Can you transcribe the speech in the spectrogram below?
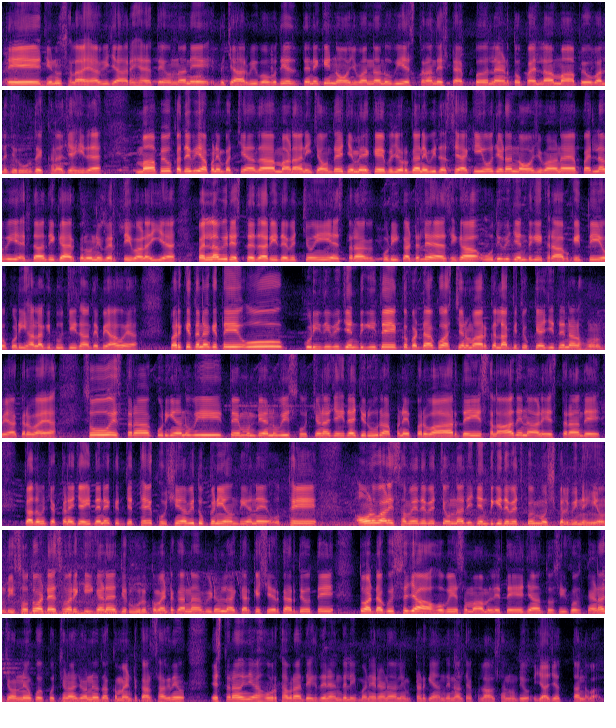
ਤੇ ਜਿਹਨੂੰ ਸਲਾਹਿਆ ਵੀ ਜਾ ਰਿਹਾ ਹੈ ਤੇ ਉਹਨਾਂ ਨੇ ਵਿਚਾਰ ਵੀ ਬਹੁਤ ਵਧੀਆ ਦਿੱਤੇ ਨੇ ਕਿ ਨੌਜਵਾਨਾਂ ਨੂੰ ਵੀ ਇਸ ਤਰ੍ਹਾਂ ਦੇ ਸਟੈਪ ਲੈਣ ਤੋਂ ਪਹਿਲਾਂ ਮਾਪਿਓ ਵੱਲ ਜ਼ਰੂਰ ਦੇਖਣਾ ਚਾਹੀਦਾ ਹੈ। ਮਾਪਿਓ ਕਦੇ ਵੀ ਆਪਣੇ ਬੱਚਿਆਂ ਦਾ ਮਾੜਾ ਨਹੀਂ ਚਾਹੁੰਦੇ, ਜਿਵੇਂ ਕਿ ਬਜ਼ੁਰਗਾਂ ਨੇ ਵੀ ਦੱਸਿਆ ਕਿ ਉਹ ਜਿਹੜਾ ਨੌਜਵਾਨ ਹੈ, ਪਹਿਲਾਂ ਵੀ ਇਦਾਂ ਦੀ ਗੈਰ ਕਾਨੂੰਨੀ ਵਿਰਤੀ ਵਾਲਾ ਹੀ ਹੈ। ਪਹਿਲਾਂ ਵੀ ਰਿਸ਼ਤੇਦਾਰੀ ਦੇ ਵਿੱਚੋਂ ਹੀ ਇਸ ਤਰ੍ਹਾਂ ਕੁੜੀ ਕੱਢ ਲਿਆਇਆ ਸੀਗਾ, ਉਹਦੀ ਵੀ ਜ਼ਿੰਦਗੀ ਖਰਾਬ ਕੀਤੀ, ਉਹ ਕੁੜੀ ਹਾਲਾਂਕਿ ਦੂਜੀ ਥਾਂ ਤੇ ਵਿਆਹ ਹੋਇਆ, ਪਰ ਕਿਤੇ ਨਾ ਕਿਤੇ ਉਹ ਕੁੜੀ ਦੀ ਵੀ ਜ਼ਿੰਦਗੀ ਤੇ ਇੱਕ ਵੱਡਾ ਕੁਐਸਚਨ ਮਾਰਕ ਲੱਗ ਚੁੱਕਿਆ ਜਿਹਦੇ ਨਾਲ ਹੁਣ ਵਿਆਹ ਕਰਵਾਇਆ। ਸੋ ਇਸ ਤਰ੍ਹਾਂ ਕੁੜੀਆਂ ਨੂੰ ਵੀ ਤੇ ਮੁੰਡਿਆਂ ਨੂੰ ਵੀ ਸੋਚਣਾ ਚਾਹੀਦਾ, ਜ਼ਰੂਰ ਆਪਣੇ ਪਰਿਵਾਰ ਦੇ ਸਲਾਹ ਦੇ ਨਾਲ ਇਸ ਤਰ੍ਹਾਂ ਦੇ ਕਦਮ ਚੱਕਣੇ ਚਾਹੀਦੇ ਨੇ ਕਿ ਜਿੱਥੇ ਖੁਸ਼ੀਆਂ ਵੀ ਦੁੱਗਣੀਆਂ ਹੁੰਦੀਆਂ ਨੇ, ਉੱਥੇ ਆਉਣ ਵਾਲੇ ਸਮੇਂ ਦੇ ਵਿੱਚ ਉਹਨਾਂ ਦੀ ਜ਼ਿੰਦਗੀ ਦੇ ਵਿੱਚ ਕੋਈ ਮੁਸ਼ਕਲ ਵੀ ਨਹੀਂ ਆਉਂਦੀ। ਸੋ ਤੁਹਾਡਾ ਇਸ ਬਾਰੇ ਕੀ ਕਹਿਣਾ ਹੈ? ਜਰੂਰ ਕਮੈਂਟ ਕਰਨਾ ਵੀਡੀਓ ਨੂੰ ਲਾਈਕ ਕਰਕੇ ਸ਼ੇਅਰ ਕਰ ਦਿਓ ਤੇ ਤੁਹਾਡਾ ਕੋਈ ਸੁਝਾਅ ਹੋਵੇ ਇਸ ਮਾਮਲੇ ਤੇ ਜਾਂ ਤੁਸੀਂ ਕੁਝ ਕਹਿਣਾ ਚਾਹੁੰਦੇ ਹੋ, ਕੋਈ ਪੁੱਛਣਾ ਚਾਹੁੰਦੇ ਹੋ ਤਾਂ ਕਮੈਂਟ ਕਰ ਸਕਦੇ ਹੋ। ਇਸ ਤਰ੍ਹਾਂ ਦੀਆਂ ਹੋਰ ਖਬਰਾਂ ਦੇਖਦੇ ਰਹਿਣ ਦੇ ਲਈ ਬਣੇ ਰਹਿਣਾ ਲਿਮਟਿਡ ਗਿਆਨ ਦੇ ਨਾਲ ਤੇ ਫਿਲਹਾਲ ਸਾਨੂੰ ਦਿਓ ਇਜਾਜ਼ਤ, ਧੰਨਵਾਦ।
